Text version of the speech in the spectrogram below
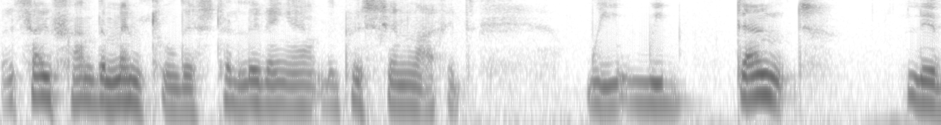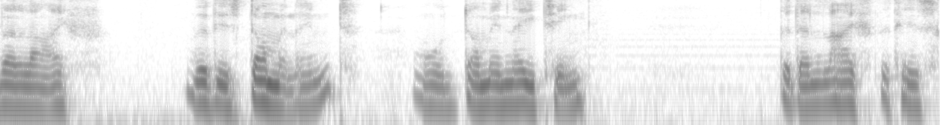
it's so fundamental this to living out the Christian life. It's we we don't live a life that is dominant or dominating, but a life that is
